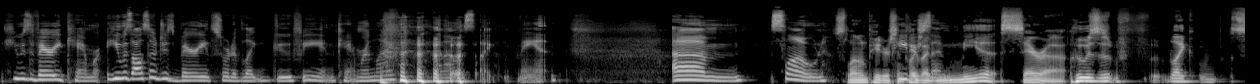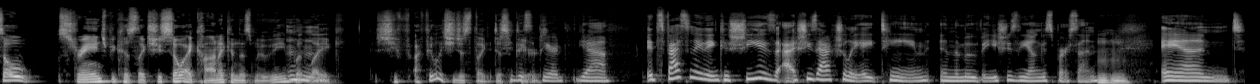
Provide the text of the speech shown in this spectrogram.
he was very camera he was also just very sort of like goofy and cameron like and i was like man um sloan Sloane Peterson, played by Mia Sara, who is like so strange because like she's so iconic in this movie, but Mhm. like she, I feel like she just like disappeared. she disappeared yeah it's fascinating because she is she's actually 18 in the movie she's the youngest person Mhm. and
